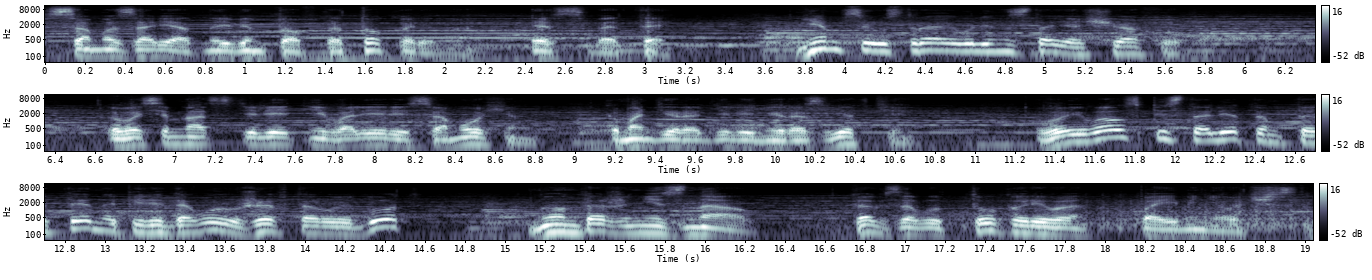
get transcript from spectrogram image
«самозарядная винтовка Токарева» СВТ, немцы устраивали настоящую охоту. 18-летний Валерий Самохин, командир отделения разведки, воевал с пистолетом ТТ на передовой уже второй год, но он даже не знал, как зовут Токарева по имени-отчеству.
